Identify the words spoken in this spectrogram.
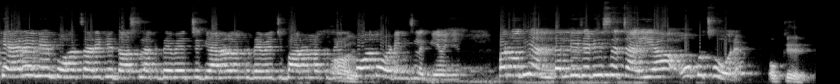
ਕਹਿ ਰਹੇ ਨੇ ਬਹੁਤ ਸਾਰੇ ਕਿ 10 ਲੱਖ ਦੇ ਵਿੱਚ 11 ਲੱਖ ਦੇ ਵਿੱਚ 12 ਲੱਖ ਦੇ ਵਿੱਚ ਬਹੁਤ ਹੋਰਡਿੰਗਸ ਲੱਗੀਆਂ ਹੋਈਆਂ। ਪਰ ਉਹਦੀ ਅੰਦਰਲੀ ਜਿਹੜੀ ਸਚਾਈ ਆ ਉਹ ਕੁਝ ਹੋਰ ਹੈ। ਓਕੇ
